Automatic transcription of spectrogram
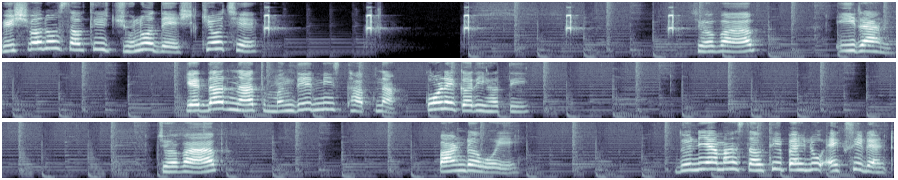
વિશ્વનો સૌથી જૂનો દેશ કયો છે? જવાબ, ઈરાન. કેદારનાથ મંદિરની સ્થાપના કોણે કરી હતી? જવાબ પાંડવોએ. દુનિયામાં સૌથી પહેલું એક્સિડન્ટ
